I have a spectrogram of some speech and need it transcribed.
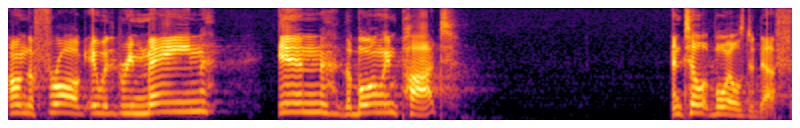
on the frog, it would remain in the boiling pot until it boils to death.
